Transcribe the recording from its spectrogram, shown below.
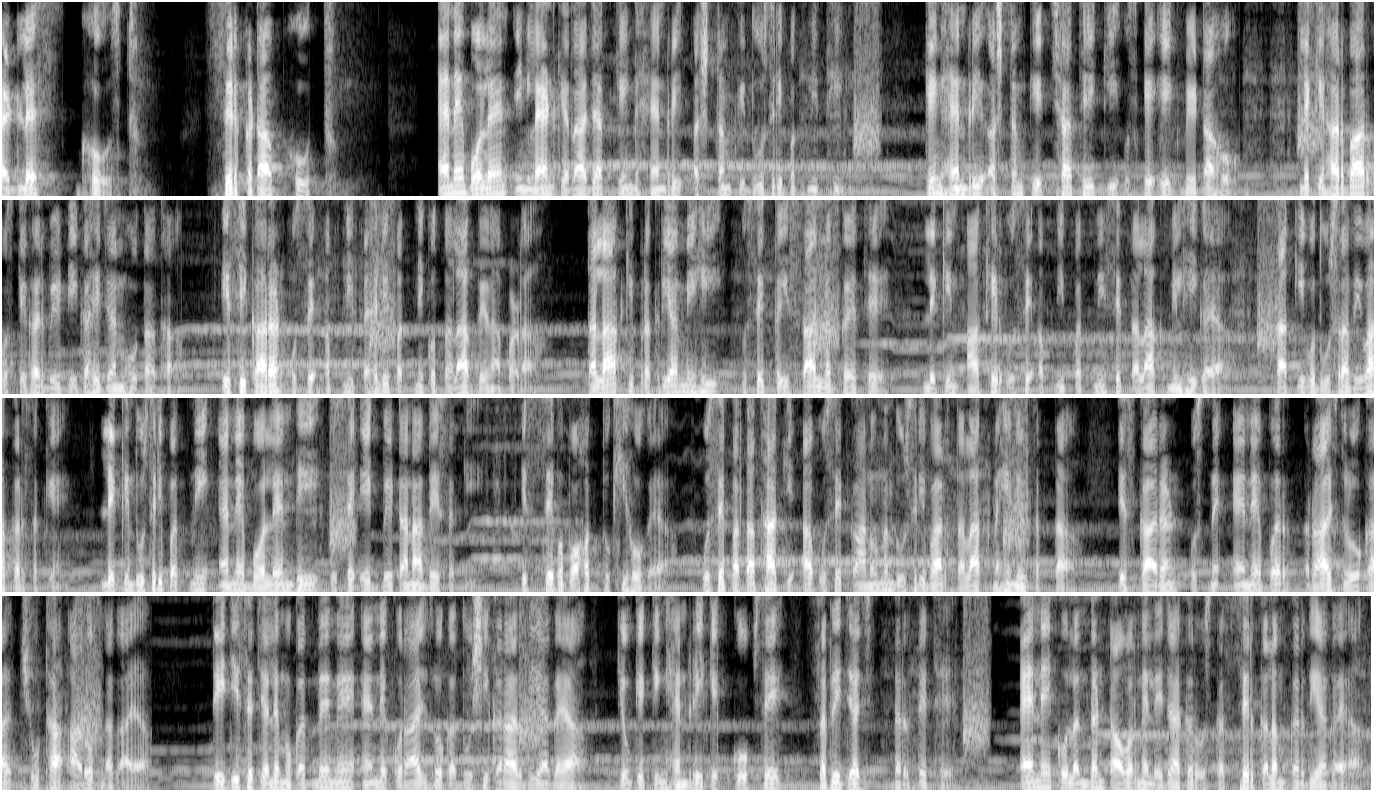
Headless ghost सिर कटा भूत. एने बोलेन इंग्लैंड के राजा किंग हेनरी अष्टम की दूसरी पत्नी थी. किंग हेनरी अष्टम की इच्छा थी कि उसके एक बेटा हो, लेकिन हर बार उसके घर बेटी का ही जन्म होता था. इसी कारण उसे अपनी पहली पत्नी को तलाक देना पड़ा. तलाक की प्रक्रिया में ही उसे कई साल लग गए थे लेकिन आखिर उसे अपनी पत्नी से तलाक मिल ही गया, ताकि वो दूसरा विवाह कर सकें। लेकिन दूसरी पत्नी एने बोलेन भी उसे एक बेटा ना दे सकी। इससे वो बहुत दुखी हो गया। उसे पता था कि अब उसे कानूनन दूसरी बार तलाक नहीं मिल सकता। इस कारण उसने एने पर राजद्रोह का झूठा आरोप लगाया। तेज़ी से चले मुकदमे में एने को राजद्रोह का दोषी करार दिया गया, क्योंकि किंग हेनरी के कोप से सभी जज डरते थे। एने को लंदन टावर में ले जाकर उसका सिर कलम कर दिया गया।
